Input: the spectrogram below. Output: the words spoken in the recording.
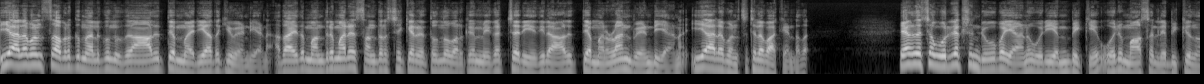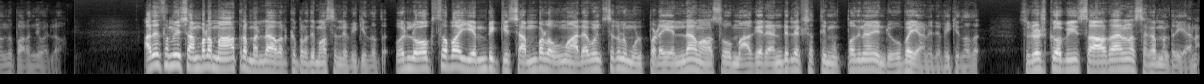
ഈ അലവൻസ് അവർക്ക് നൽകുന്നത് ആദിത്യ മര്യാദയ്ക്ക് വേണ്ടിയാണ്. അതായത് മന്ത്രിമാരെ സന്ദർശിക്കാൻ എത്തുന്നവർക്ക് മികച്ച രീതിയിൽ ആദിത്യം മരുളാൻ വേണ്ടിയാണ് ഈ അലവൻസ് ചിലവാക്കേണ്ടത്. ഏകദേശം ഒരു ലക്ഷം രൂപയാണ് ഒരു എം പിക്ക് ഒരു മാസം ലഭിക്കുന്നതെന്ന് പറഞ്ഞുവല്ലോ. അതേസമയം ശമ്പളം മാത്രമല്ല അവർക്ക് പ്രതിമാസം ലഭിക്കുന്നത്. ഒരു ലോക്സഭാ എം പിക്ക് ശമ്പളവും അലവൻസുകളും ഉൾപ്പെടെ എല്ലാ മാസവും ആകെ രണ്ട് ലക്ഷത്തി മുപ്പതിനായിരം രൂപയാണ് ലഭിക്കുന്നത്. സുരേഷ് ഗോപി സാധാരണ സഹമന്ത്രിയാണ്.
